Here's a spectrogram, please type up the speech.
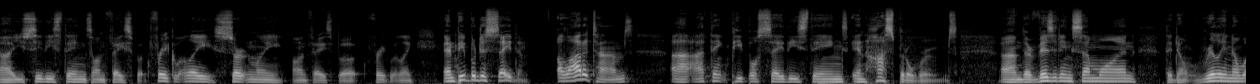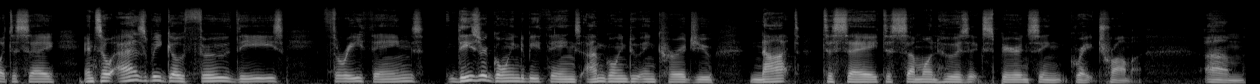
Uh, you see these things on Facebook frequently, certainly on Facebook frequently, and people just say them. A lot of times, uh, I think people say these things in hospital rooms. Um, they're visiting someone, they don't really know what to say. And so, as we go through these three things, these are going to be things I'm going to encourage you not to say to someone who is experiencing great trauma. Um,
